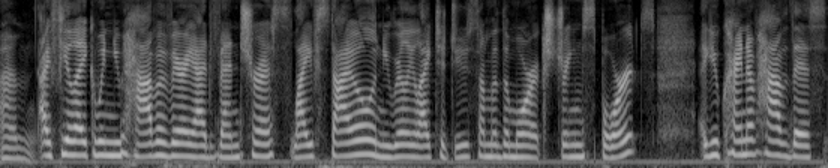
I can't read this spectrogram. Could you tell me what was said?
Um, I feel like when you have a very adventurous lifestyle and you really like to do some of the more extreme sports, you kind of have this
